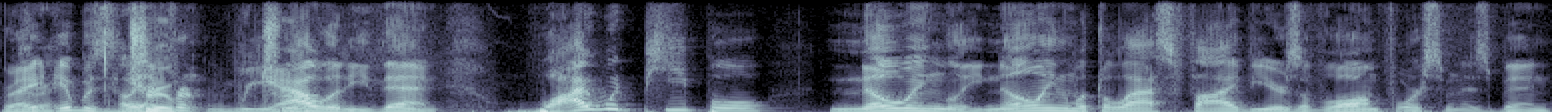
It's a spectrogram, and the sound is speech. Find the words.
right? Correct. It was a Oh, yeah. different reality then. Why would people knowingly, knowing what the last five years of law enforcement has been,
